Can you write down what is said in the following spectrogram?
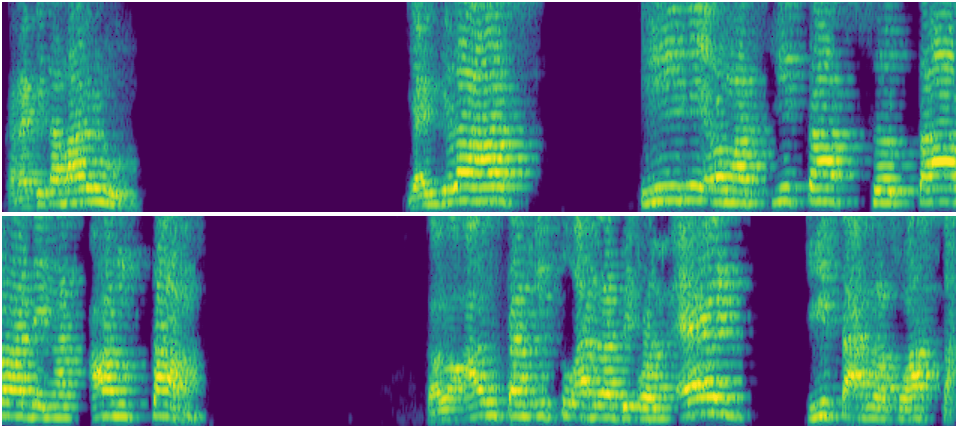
Karena kita baru. Yang jelas, ini emas kita setara dengan Antam. Kalau Antam itu adalah BUMN, kita adalah swasta.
